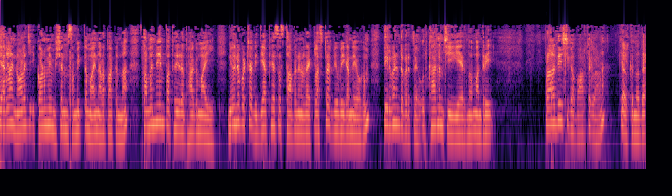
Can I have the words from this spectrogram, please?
കേരള നോളജ് ഇക്കോണമി മിഷനും സംയുക്തമായി നടപ്പാക്കുന്ന സമന്വയം പദ്ധതിയുടെ ഭാഗമായി ന്യൂനപക്ഷ വിദ്യാഭ്യാസ സ്ഥാപനങ്ങളുടെ ക്ലസ്റ്റർ രൂപീകരണ യോഗം തിരുവനന്തപുരത്ത് ഉദ്ഘാടനം ചെയ്യുകയായിരുന്നു മന്ത്രി. കേൾക്കുന്നത്.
